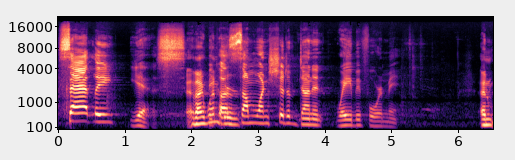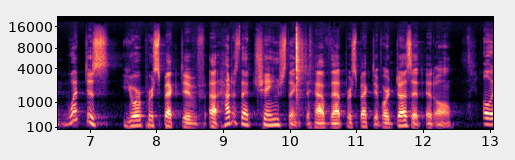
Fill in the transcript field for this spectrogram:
Sadly, yes. And I wonder- because someone should have done it way before me. And what does your perspective? Uh, how does that change things to have that perspective, or does it at all? Oh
